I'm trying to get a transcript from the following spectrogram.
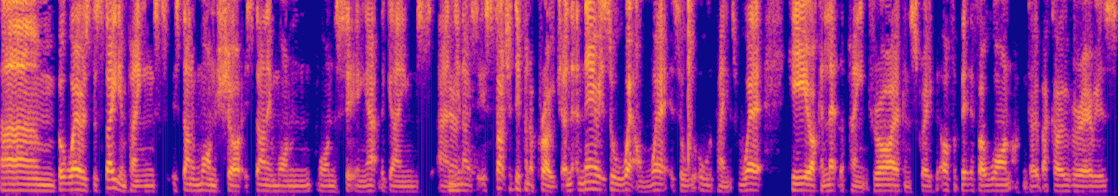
um, but whereas the stadium paintings, it's done in one shot, it's done in one one sitting at the games, and yeah. you know it's, it's, such a different approach. And, and there it's all wet on wet. It's all all the paint's wet. Here I can let the paint dry. I can scrape it off a bit if I want. I can go back over areas.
